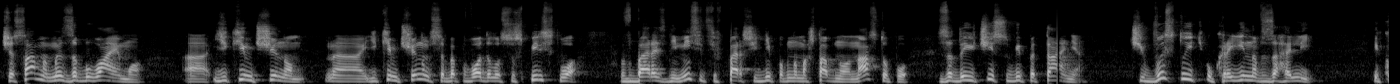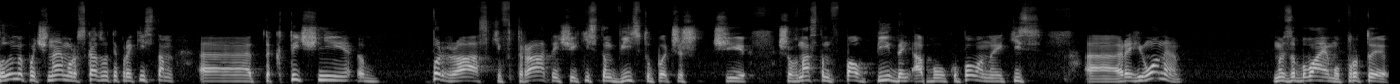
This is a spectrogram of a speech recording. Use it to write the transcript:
Часами ми забуваємо, е, яким чином, е, яким чином себе поводило суспільство в березні місяці, в перші дні повномасштабного наступу, задаючи собі питання, чи вистоїть Україна взагалі? І коли ми починаємо розказувати про якісь там е, тактичні поразки, втрати, чи якісь там відступи, чи, чи що в нас там впав південь або окуповано якісь е, регіони, ми забуваємо проти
